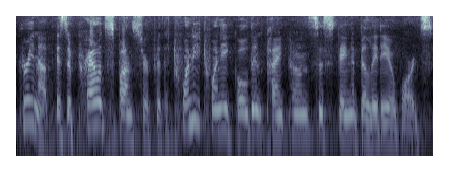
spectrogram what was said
GreenUp is a proud sponsor for the 2020 Golden Pinecone Sustainability Awards.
